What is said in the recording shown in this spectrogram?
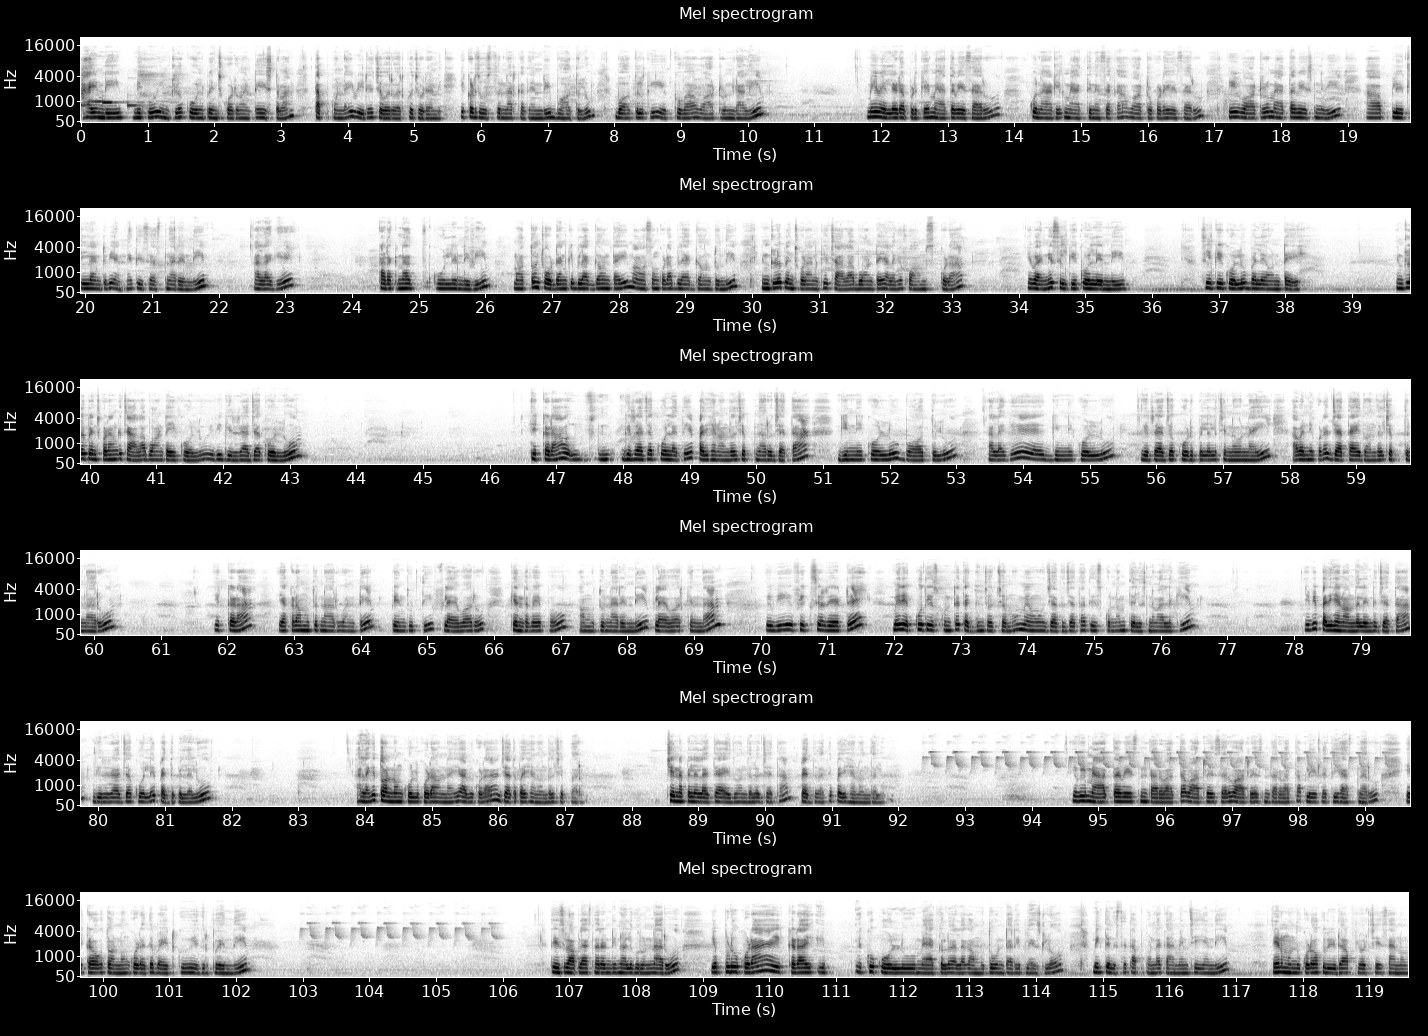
Hi అండి. మీకు ఇంట్లో కోళ్ళు పెంచుకోవడం అంటే ఇష్టమా? తప్పకుండా ఈ వీడియో చివరి వరకు చూడండి. ఇక్కడ చూస్తున్నారు కదండి బాతులు. బాతులకి ఎక్కువ వాటర్ ఉండాలి. మేము వెళ్ళేటప్పటికే మేత వేశారు. కొన్ని మేత తినేసాక వాటర్ కూడా వేశారు. ఈ వాటర్ మేత వేసినవి ఆ ప్లేట్లు లాంటివి వెంటనే తీసేస్తున్నారండి. అలాగే కడక్నాథ్ కోళ్ళు అండి ఇవి. మొత్తం చూడడానికి బ్లాక్గా ఉంటాయి. మాంసం కూడా బ్లాక్గా ఉంటుంది. ఇంట్లో పెంచుకోవడానికి చాలా బాగుంటాయి. అలాగే ఫామ్స్ కూడా. ఇవన్నీ సిల్కీ కోళ్ళు అండి. సిల్కీ కోళ్ళు భలే ఉంటాయి. ఇంట్లో పెంచుకోవడానికి చాలా బాగుంటాయి కోళ్ళు. ఇవి గిరిరాజా కోళ్ళు. ఇక్కడ గిరిరాజా కోళ్ళు అయితే పదిహేను వందలు చెప్తున్నారు జత. గిన్నె కోళ్ళు బాతులు అలాగే గిన్నె కోళ్ళు గిరిరాజా కోడి పిల్లలు చిన్నవి ఉన్నాయి అవన్నీ కూడా జత ఐదు వందలు చెప్తున్నారు. ఇక్కడ ఎక్కడ అమ్ముతున్నారు అంటే పెందుత్తి ఫ్లేవర్ కింద వైపు అమ్ముతున్నారండి. ఫ్లేవర్ కింద. ఇవి ఫిక్స్డ్ రేటే. మీరు ఎక్కువ తీసుకుంటే తగ్గించవచ్చాము మేము జత జత తీసుకున్నాం తెలిసిన వాళ్ళకి. ఇవి పదిహేను వందలండి జత. గిరిరాజా కోళ్ళే పెద్ద పిల్లలు. అలాగే తొండం కోళ్ళు కూడా ఉన్నాయి. అవి కూడా జత పదిహేను వందలు చెప్పారు. చిన్నపిల్లలు అయితే ఐదు వందలు జత పెద్దవైతే పదిహేను వందలు. ఇవి మేత వేసిన తర్వాత వాటర్ వేసారు వాటర్ వేసిన తర్వాత ప్లేట్లో తీసేస్తున్నారు. ఇక్కడ ఒక తొండం కూడా అయితే బయటకు ఎగిరిపోయింది. తీసి లోపలేస్తున్నారండి నలుగురు ఉన్నారు. ఎప్పుడు కూడా ఇక్కడ ఎక్కువ కోళ్ళు మేకలు అలాగ అమ్ముతూ ఉంటారు ఈ ప్లేస్లో. మీకు తెలిస్తే తప్పకుండా కామెంట్ చేయండి. నేను ముందు కూడా ఒక వీడియో అప్లోడ్ చేశాను.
